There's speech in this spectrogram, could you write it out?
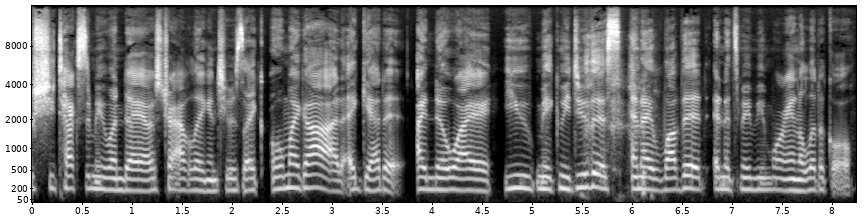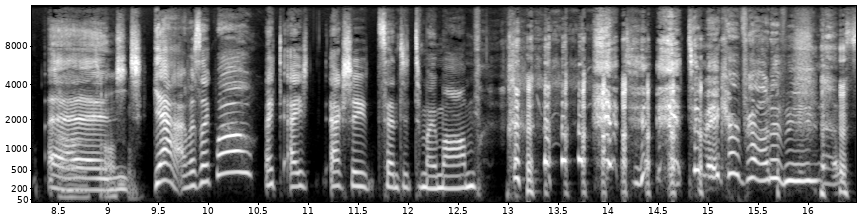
she texted me one day, I was traveling, and she was like, Oh my God, I get it. I know why you make me do this, and I love it. And it's made me more analytical. Oh, that's And awesome. yeah, I was like, Wow. I, I actually sent it to my mom to, to make her proud of me. Yes.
